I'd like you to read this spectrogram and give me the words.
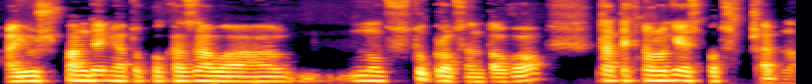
a już pandemia to pokazała no, stuprocentowo, ta technologia jest potrzebna.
